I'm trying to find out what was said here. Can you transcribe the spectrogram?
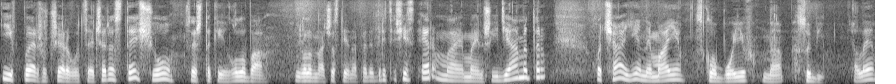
І в першу чергу це через те, що все ж таки голова, головна частина PD36R має менший діаметр, хоча є, немає склобоїв на собі. Але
